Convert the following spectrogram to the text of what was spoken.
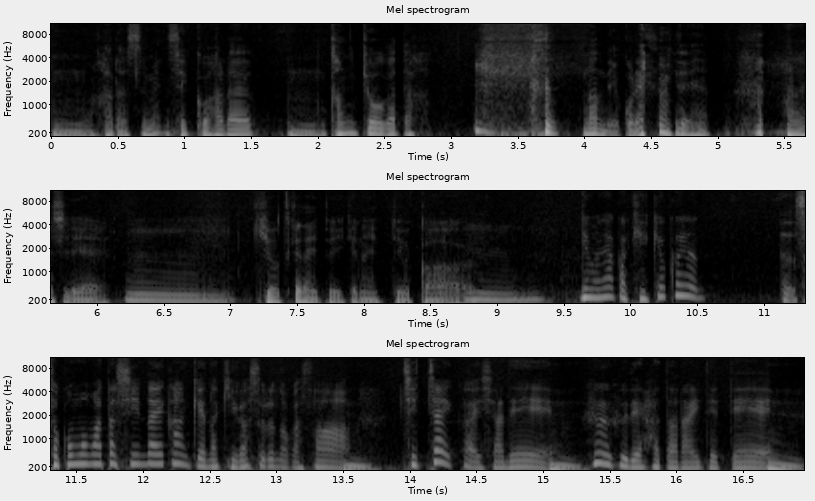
うん、ハラスメセクハラ、うん、環境型。なんだよこれみたいな話でうん。気をつけないといけないっていうか、うん。でもなんか結局そこもまた信頼関係な気がするのがさ、うん。ちっちゃい会社でうん。夫婦で働いてて、うん。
